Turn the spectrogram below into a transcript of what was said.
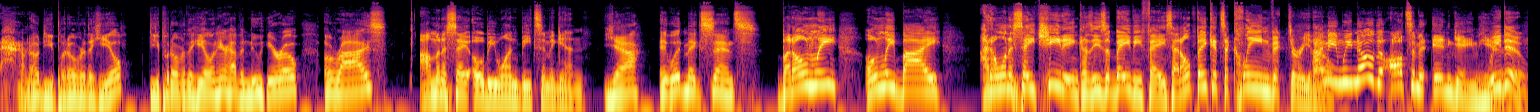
I don't know. Do you put over the heel? Do you put over the heel in here? Have a new hero arise? I'm going to say Obi-Wan beats him again. Yeah, it would make sense. but only only by I don't want to say cheating because he's a baby face. I don't think it's a clean victory though. I mean, we know the ultimate end game here. we do.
